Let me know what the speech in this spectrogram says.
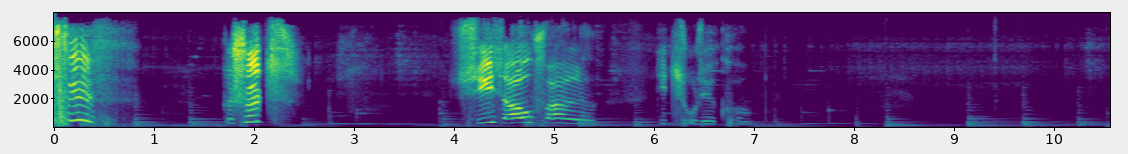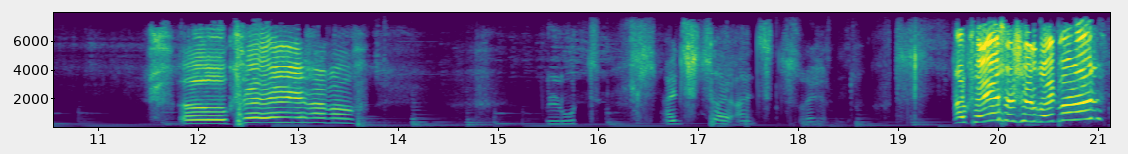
Hilfe! Geschütz! Schieß auf alle, die zu dir kommen. Okay, haben wir Blut. 1, 2, 1, 2. Okay, ist er schön reinballern?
